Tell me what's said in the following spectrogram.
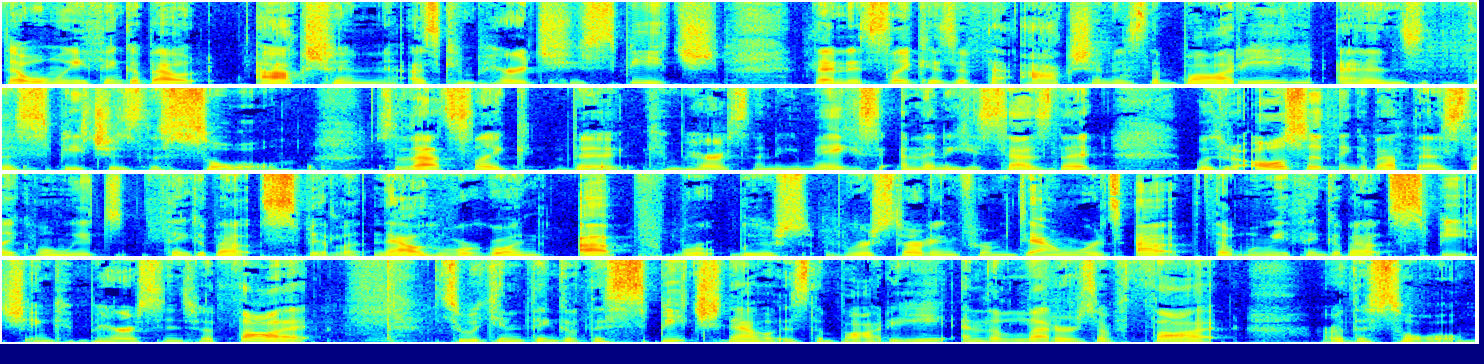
that when we think about action as compared to speech, then it's like as if the action is the body and the speech is the soul. So that's like the comparison he makes. And then he says that we could also think about this like when we think about spit. Now we're going up, we're, we're, we're starting from downwards up. That when we think about speech in comparison to thought, so we can think of the speech now as the body and the letters of thought are the soul.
